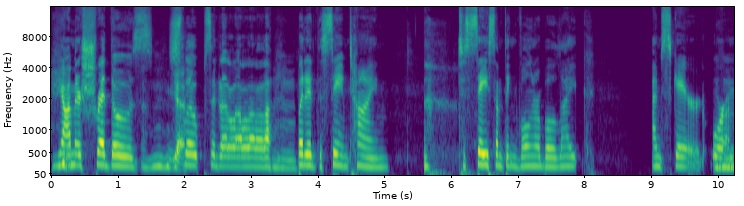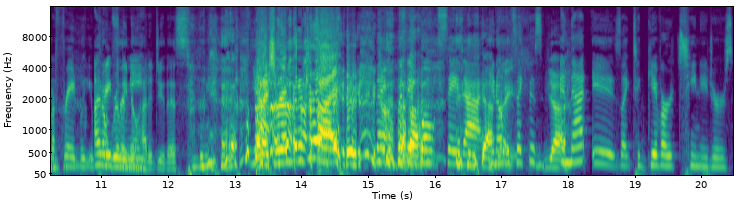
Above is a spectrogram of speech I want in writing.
Yeah, I'm gonna shred those mm-hmm. Yeah. slopes and la la la la la. Mm-hmm. But at the same time, to say something vulnerable like I'm scared or I'm afraid. Will you? Pray I don't really know me? how to do this. Yeah, I sure am gonna try. Like, but they won't say that. Yeah, you know, it's like this, Yeah. and that is like to give our teenagers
